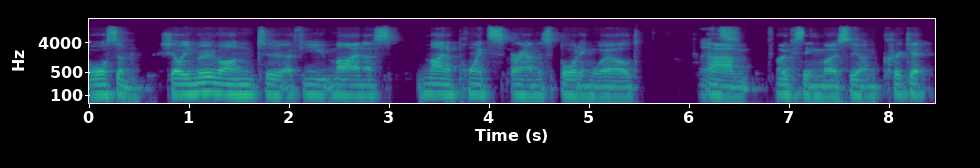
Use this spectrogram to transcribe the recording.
Awesome. Shall we move on to a few minus minor points around the sporting world? Um, focusing mostly on cricket.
